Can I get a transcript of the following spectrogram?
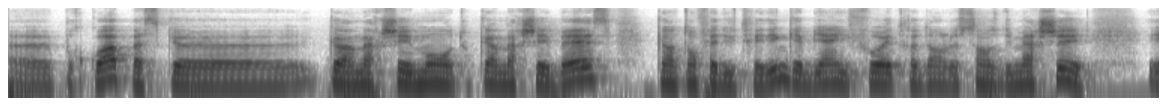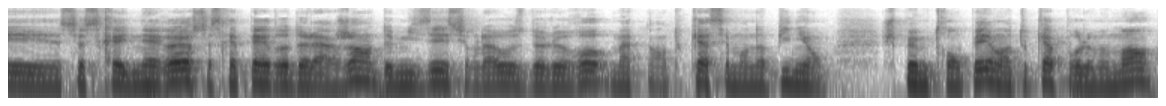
euh, pourquoi? Parce que qu'un marché monte ou qu'un marché baisse, quand on fait du trading eh bien il faut être dans le sens du marché et ce serait une erreur, ce serait perdre de l'argent de miser sur la hausse de l'euro maintenant. En tout cas c'est mon opinion. Je peux me tromper mais en tout cas pour le moment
